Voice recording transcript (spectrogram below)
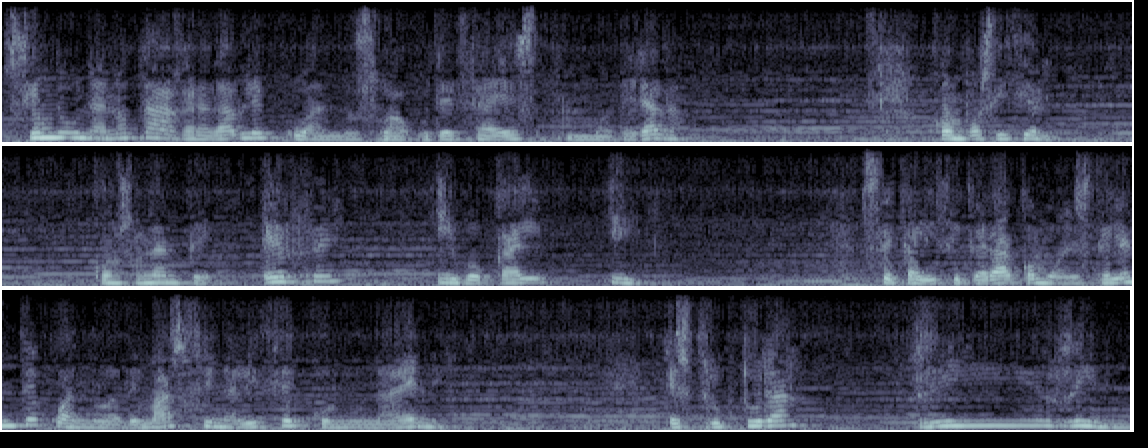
siendo una nota agradable cuando su agudeza es moderada. Composición. Consonante R y vocal I. Se calificará como excelente cuando además finalice con una N. Estructura ri rin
